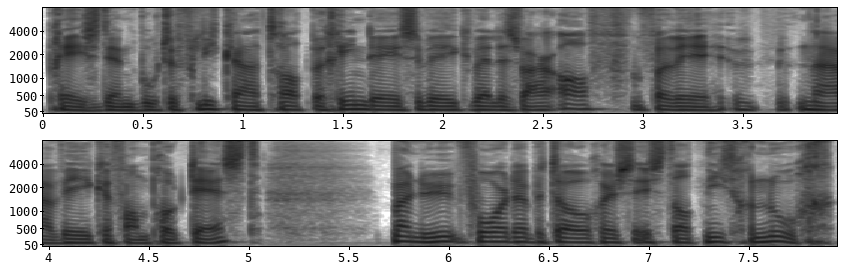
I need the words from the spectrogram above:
President Bouteflika trad begin deze week weliswaar af... na weken van protest. Maar nu, voor de betogers, is dat niet genoeg.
